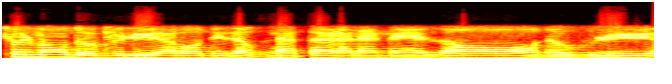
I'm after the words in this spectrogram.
Tout le monde a voulu avoir des ordinateurs à la maison. On a voulu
